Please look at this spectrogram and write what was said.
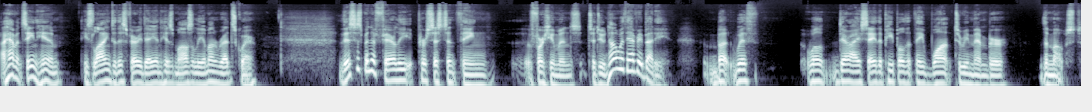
I haven't seen him. He's lying to this very day in his mausoleum on Red Square. This has been a fairly persistent thing for humans to do, not with everybody, but with, well, dare I say, the people that they want to remember the most.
